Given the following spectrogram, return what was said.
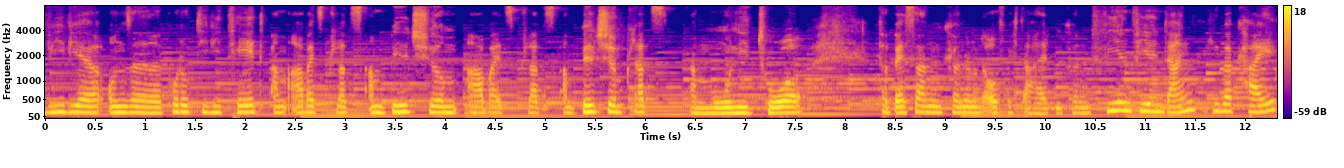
wie wir unsere Produktivität am Arbeitsplatz, am Bildschirm, Arbeitsplatz, am Bildschirmplatz, am Monitor verbessern können und aufrechterhalten können. Vielen, vielen Dank, lieber Kai.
